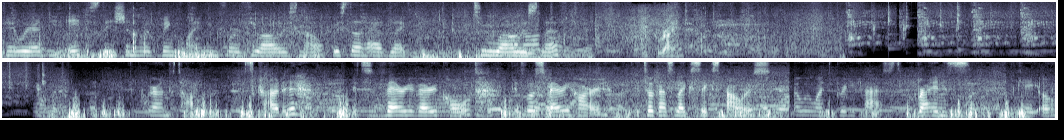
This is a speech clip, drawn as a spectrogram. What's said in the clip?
Okay, we're at the eighth station. We've been climbing for a few hours now. We still have like two hours left. We grind. We're on the top. It's crowded. It's very, very cold. It was very hard. It took us like six hours and we went pretty fast. Brian is KO.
